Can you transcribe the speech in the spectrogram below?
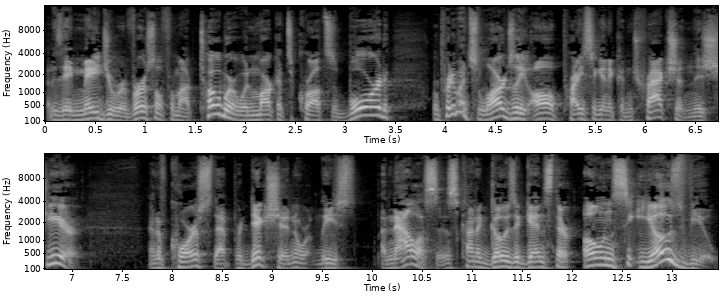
That is a major reversal from October when markets across the board were pretty much largely all pricing in a contraction this year. And of course, that prediction, or at least analysis kind of goes against their own CEO's view.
